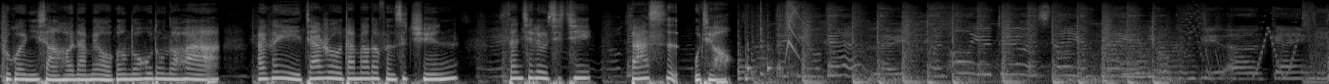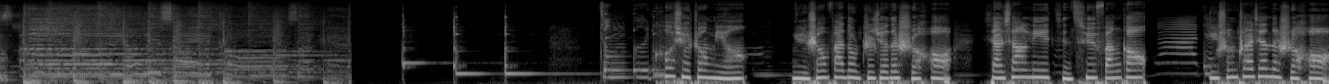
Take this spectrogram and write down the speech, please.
如果你想和大喵有更多互动的话，还可以加入大喵的粉丝群：三七六七七八四五九。科学证明，女生发动直觉的时候，想象力仅次于梵高；女生抓奸的时候，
